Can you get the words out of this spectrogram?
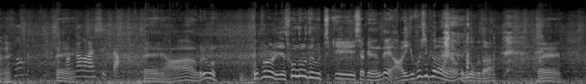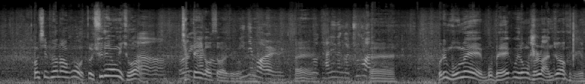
네. 네. 관광을 할 수 있다. 네. 아 그리고 고프로를 이제 손으로 들고 찍기 시작했는데 아 이게 훨씬 편하네요. 이거보다. 네. 훨씬 편하고 또 휴대용이 좋아. 어, 어. 작대기가 우리가 또 없어가지고. 미니멀로 네. 다니는 걸 추구하는 네. 우리 몸에 뭐 매고 이런 거 별로 안 좋아하거든요.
